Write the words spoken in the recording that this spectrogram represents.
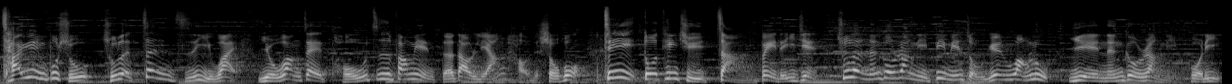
财运不熟，除了正职以外，有望在投资方面得到良好的收获。建议多听取长辈的意见，除了能够让你避免走冤枉路，也能够让你获利。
